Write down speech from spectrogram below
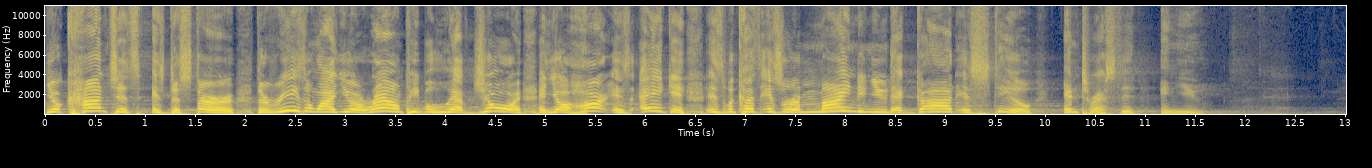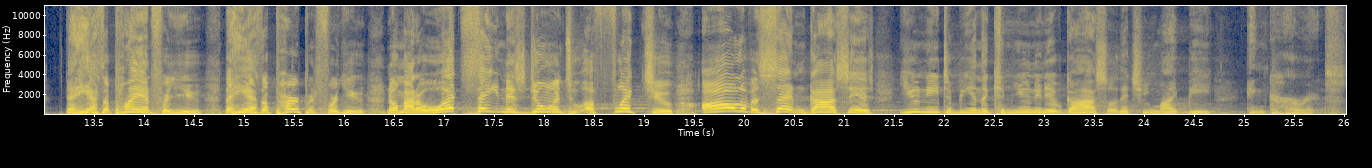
your conscience is disturbed, the reason why you're around people who have joy and your heart is aching is because it's reminding you that God is still interested in you. That he has a plan for you, that he has a purpose for you. No matter what Satan is doing to afflict you, all of a sudden God says you need to be in the community of God so that you might be encouraged.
